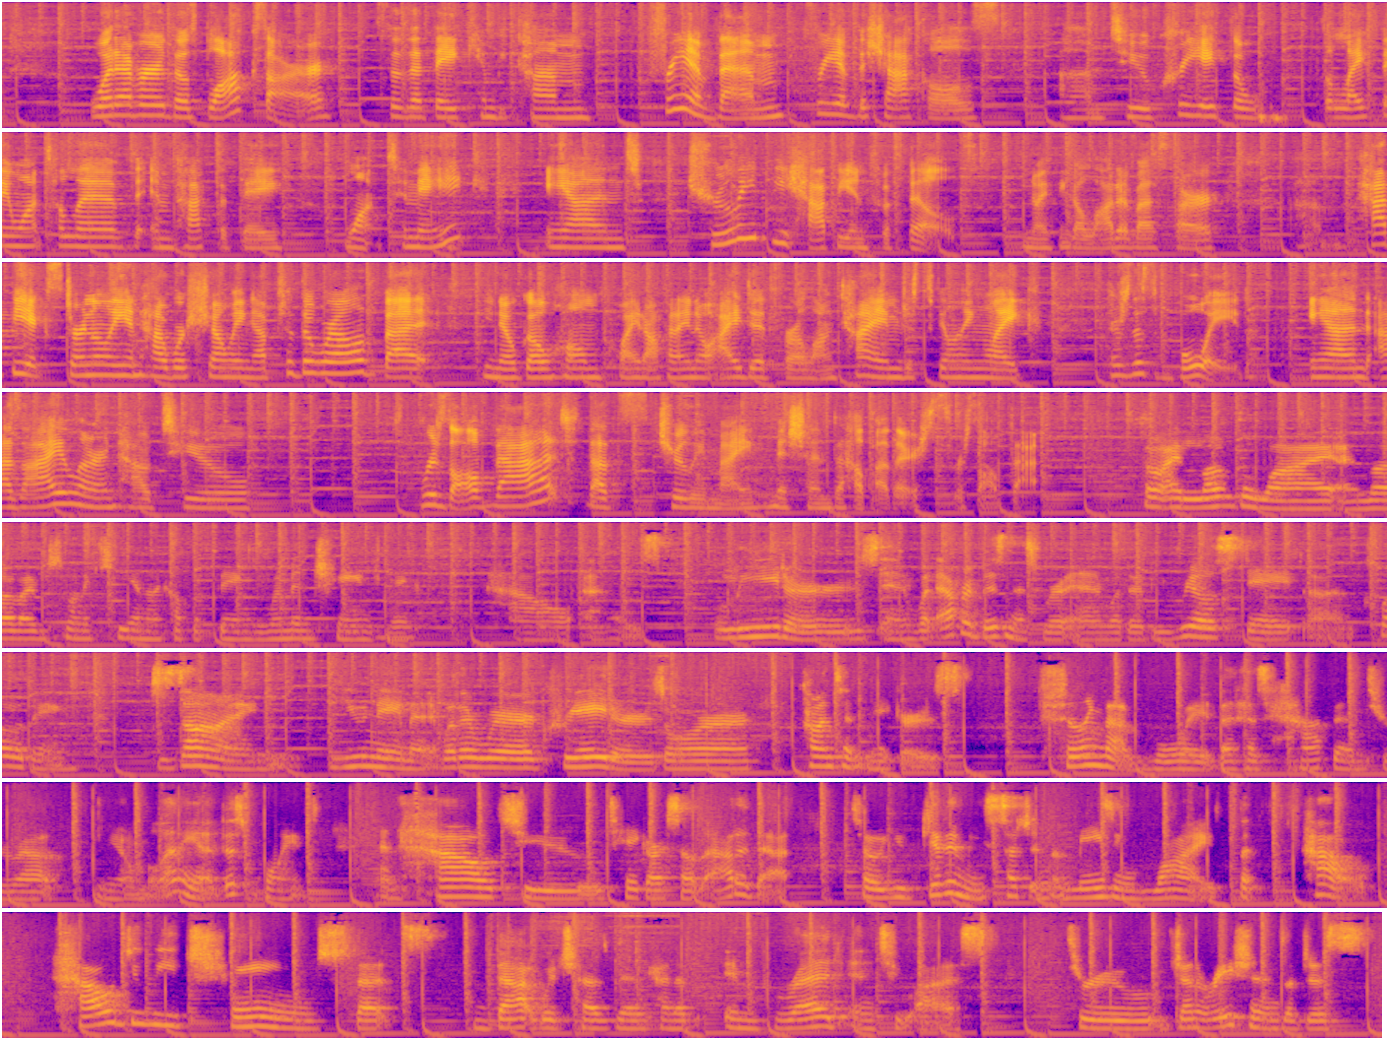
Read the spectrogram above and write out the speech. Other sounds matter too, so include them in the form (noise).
whatever those blocks are so that they can become free of them, free of the shackles, um, to create the, the life they want to live, the impact that they want to make, and truly be happy and fulfilled. You know, I think a lot of us are um, happy externally in how we're showing up to the world, but, you know, go home quite often. I know I did for a long time, just feeling like there's this void. And as I learned how to resolve that, that's truly my mission to help others resolve that. So I love the why. I love, I just want to key in a couple of things. Women change make how as leaders in whatever business we're in, whether it be real estate, uh, clothing, design, you name it, whether we're creators or content makers, filling that void that has happened throughout, you know, millennia at this point and how to take ourselves out of that. So you've given me such an amazing why, but how? How do we change that that which has been kind of inbred into us through generations of just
